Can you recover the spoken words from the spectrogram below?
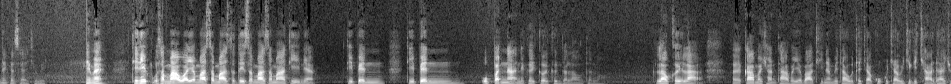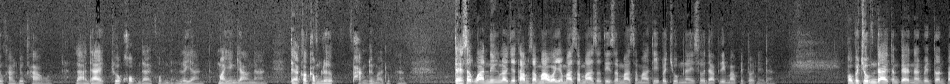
ในกระแสชีวิต เห็นไหมทีนี้สัมมาวายามะสมาสติสมาสมาธิเนี่ยที่เป็นที่เป็นอุปปันนะเนี่ยเคยเกิดขึ้นกับเราตลอด เราเคยละการมาฉันท่าพยาบาททีนั้นไม่เท่าอุทจักกุกุจาวิจิกิจฉาได้ชั่วครั้งชั่วคราวละได้ชั่วข่มได้ข่มระยะมาอย่างยาวนาน แต่ก็กำเริบพังขึ้นมาทุกครั้ง แต่สักวันหนึ่งเราจะทำสัมมาวายามะสัมมาสติสัมมาสมาธิประชุมในโสดาปฏิมาเป็นต้นได้ พอประชุมได้ตั้งแต่นั้นเป็นต้นไป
